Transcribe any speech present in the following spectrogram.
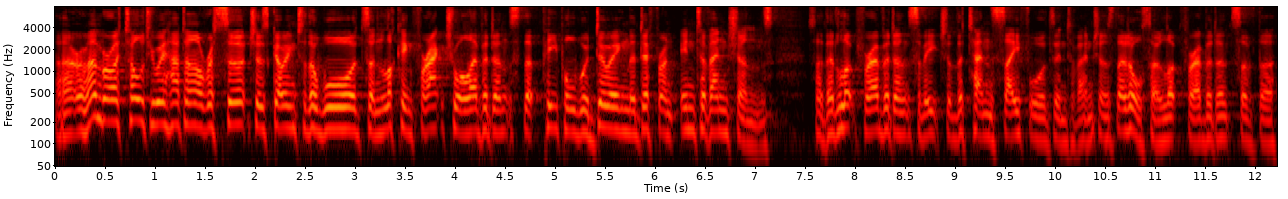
Uh, remember I told you we had our researchers going to the wards and looking for actual evidence that people were doing the different interventions. So they'd look for evidence of each of the 10 safe wards interventions. They'd also look for evidence of the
